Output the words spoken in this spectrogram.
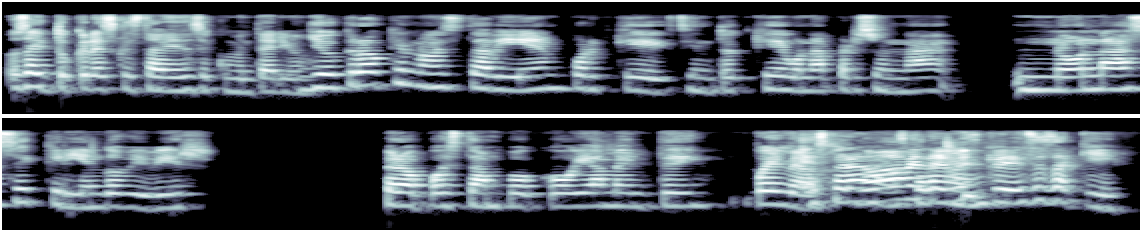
O sea, ¿y tú crees que está bien ese comentario? Yo creo que no está bien porque siento que una persona no nace queriendo vivir. Pero pues tampoco, obviamente. Bueno, espera, no voy a meter mis creencias aquí.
